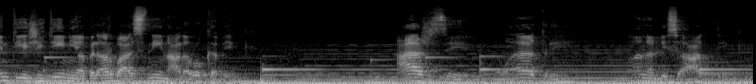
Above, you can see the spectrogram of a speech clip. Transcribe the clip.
انت جيتيني قبل أربع سنين على ركبك. عاجزة مو قادرة. وأنا اللي ساعدتك.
